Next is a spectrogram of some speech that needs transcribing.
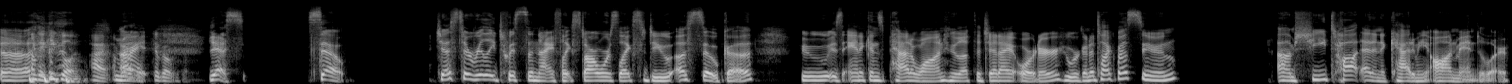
Uh, Okay, keep going. All right, I'm All right. Go. Yes. So, just to really twist the knife, like Star Wars likes to do, Ahsoka, who is Anakin's Padawan, who left the Jedi Order, who we're going to talk about soon. Um, she taught at an academy on Mandalore.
